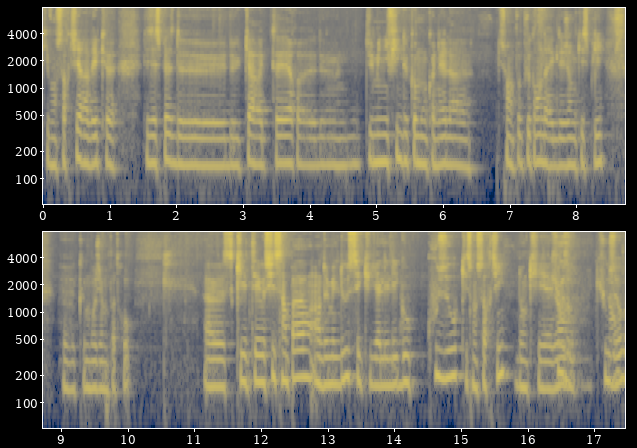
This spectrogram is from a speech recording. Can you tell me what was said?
qui vont sortir avec euh, les espèces de, de caractères de, du minifig comme on connaît là, qui sont un peu plus grandes avec des jambes qui se plient, euh, que moi j'aime pas trop. Euh, ce qui était aussi sympa en 2012, c'est qu'il y a les Lego Kuzo qui sont sortis, donc qui est genre- Kuzo.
